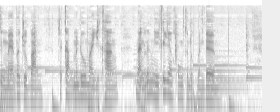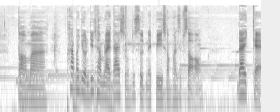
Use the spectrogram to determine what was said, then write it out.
ถึงแม้ปัจจุบันจะกลับมาดูใหม่อีกครั้ง หนังเรื่องนี้ก็ยังคงสนุกเหมือนเดิม ต่อมาภาพยนตร์ที่ทำรายได้สูงที่สุดในปี 2012 ได้แก่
